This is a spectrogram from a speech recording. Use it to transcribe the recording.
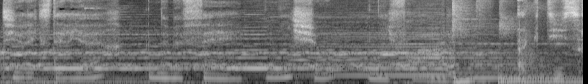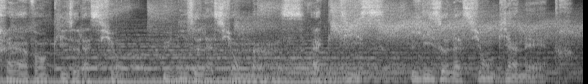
température extérieure ne me fait ni chaud ni froid. Actis réinvente l'isolation. Une isolation mince. Actis, l'isolation bien-être.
